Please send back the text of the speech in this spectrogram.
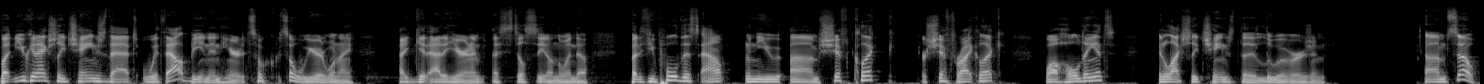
But you can actually change that without being in here. It's so so weird when I I get out of here and I'm, i still see it on the window. But if you pull this out and you um, shift click or shift right click while holding it, it'll actually change the Lua version. Um, so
